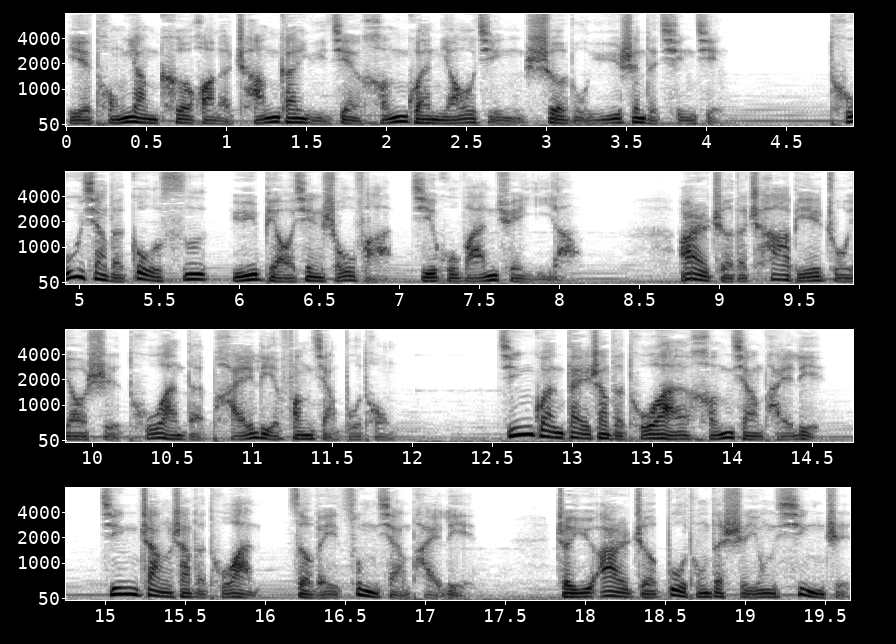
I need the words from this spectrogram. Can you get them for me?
也同样刻画了长杆羽箭横贯鸟颈射入鱼身的情景。图像的构思与表现手法几乎完全一样，二者的差别主要是图案的排列方向不同。金冠带上的图案横向排列。金杖上的图案则为纵向排列，这与二者不同的使用性质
